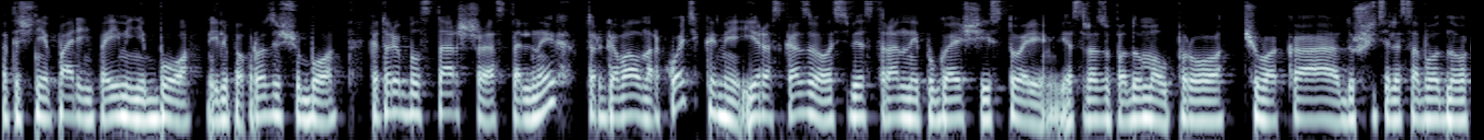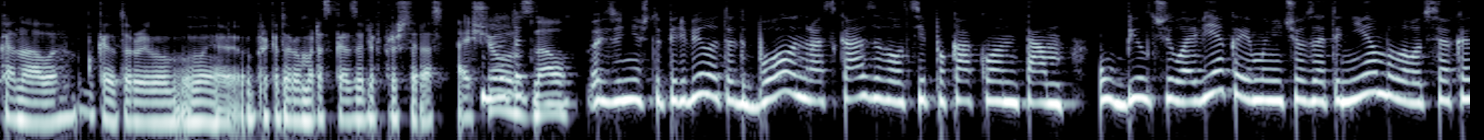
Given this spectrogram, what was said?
а точнее парень по имени Бо, или по прозвищу Бо, который был старше остальных, торговал наркотиками и рассказывал о себе странные пугающие истории. Я сразу подумал про чувака, душителя свободного канала, которого мы, про которого мы рассказывали в прошлый раз. А еще ну, он этот, знал... Извини, что перебил. Этот Бо, он рассказывал, типа, как он там убил человека, ему ничего за это не было, вот всякое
